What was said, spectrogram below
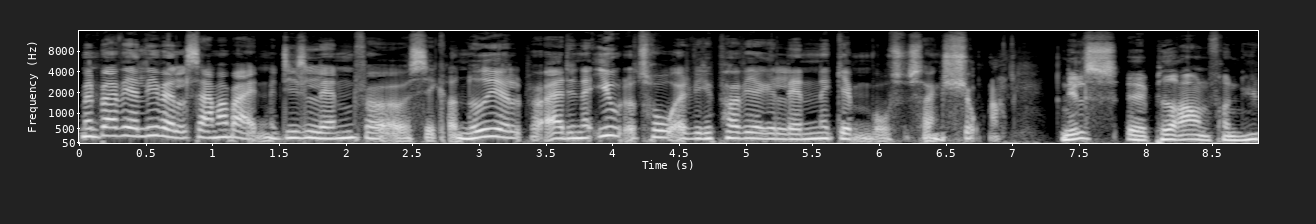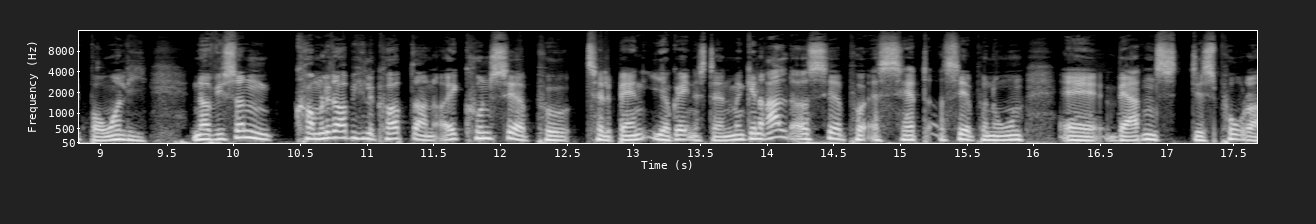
Men bør vi alligevel samarbejde med disse lande for at sikre nødhjælp, og er det naivt at tro, at vi kan påvirke landene gennem vores sanktioner? Niels øh, Peder Ravn fra Nye Borgerlige. Når vi sådan kommer lidt op i helikopteren og ikke kun ser på Taliban i Afghanistan, men generelt også ser på Assad og ser på nogle af verdens despoter,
